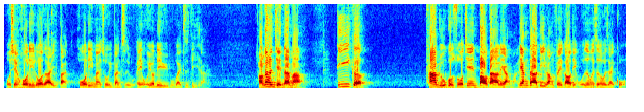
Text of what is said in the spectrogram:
我先获利落在一半，获利卖出一半持股，哎，我又立于不败之地啦，好，那很简单嘛，第一个。它如果说今天爆大量嘛，量大的地方飞高点，我认为这个会再过。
